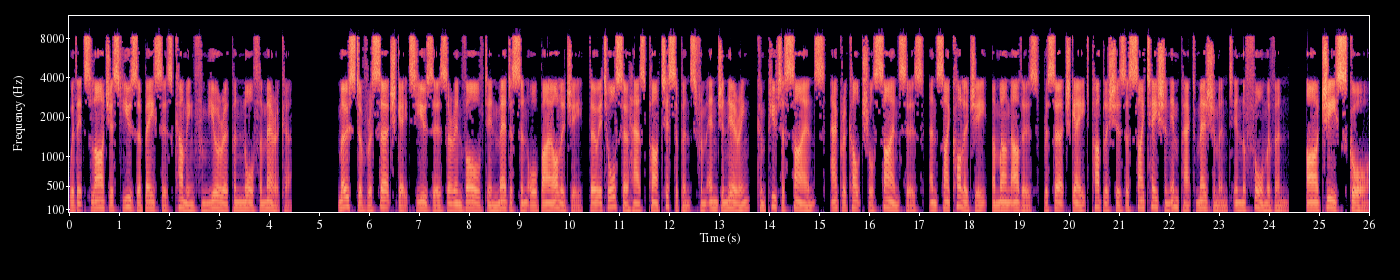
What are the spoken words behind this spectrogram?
with its largest user bases coming from Europe and North America. Most of ResearchGate's users are involved in medicine or biology, though it also has participants from engineering, computer science, agricultural sciences, and psychology, among others. ResearchGate publishes a citation impact measurement in the form of an RG score.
